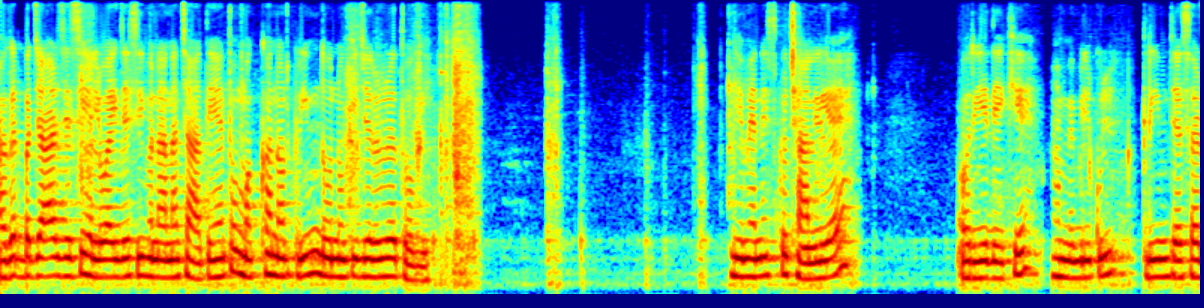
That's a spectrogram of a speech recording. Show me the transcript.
अगर बाज़ार जैसी, हलवाई जैसी बनाना चाहते हैं तो मक्खन और क्रीम दोनों की ज़रूरत होगी। ये मैंने इसको छान लिया है, और ये देखिए, हमें बिल्कुल क्रीम जैसा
